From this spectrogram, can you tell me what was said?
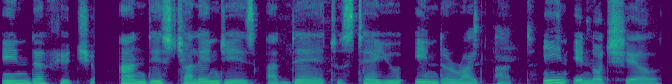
in the future and these challenges are there to steer you in the right path. In a nutshell,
